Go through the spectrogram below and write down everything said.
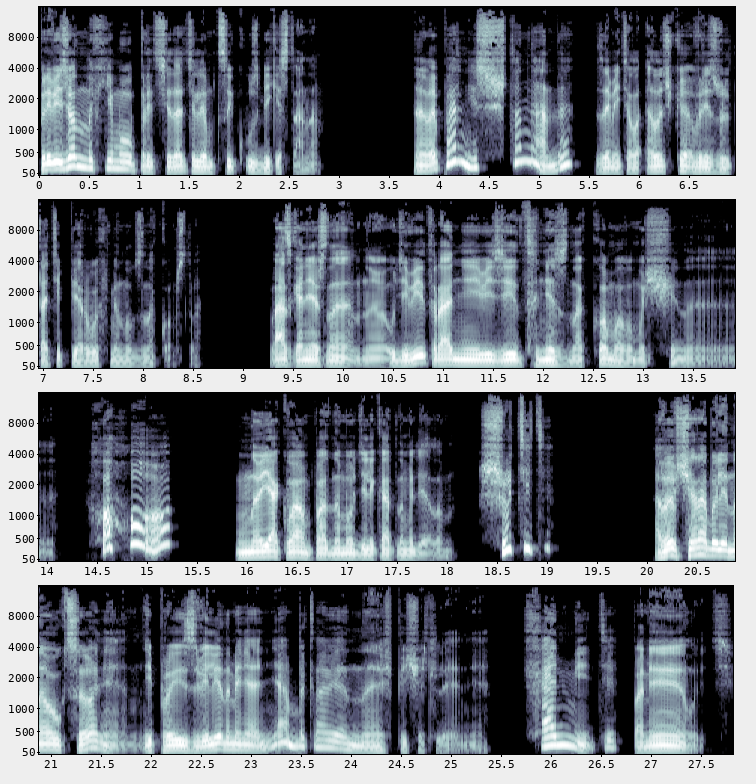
привезенных ему председателем ЦИК Узбекистана. — Вы, парни, что надо? — заметила Элочка в результате первых минут знакомства. — Вас, конечно, удивит ранний визит незнакомого мужчины. Хо — Хо-хо! Но я к вам по одному деликатному делу. — Шутите? — А вы вчера были на аукционе и произвели на меня необыкновенное впечатление. — Хамите. — Помилуйте.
